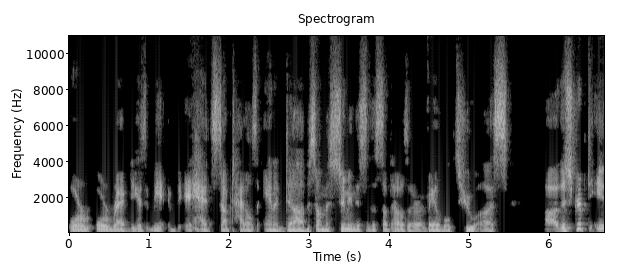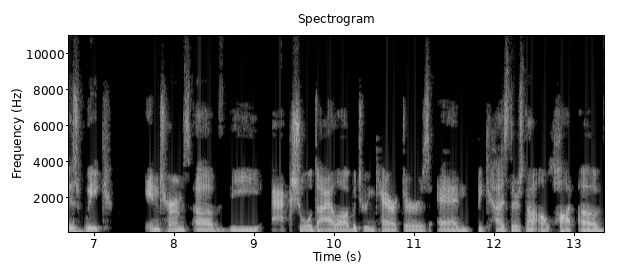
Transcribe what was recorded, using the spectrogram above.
or or read because it, it, had subtitles and a dub. So I'm assuming this is the subtitles that are available to us. Uh, the script is weak in terms of the actual dialogue between characters, and because there's not a lot of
